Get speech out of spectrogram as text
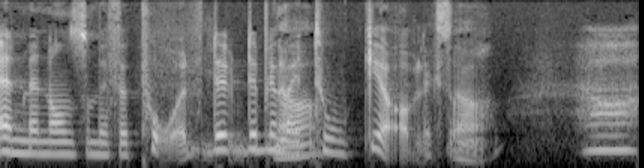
än med någon som är för på. Det, det blir man Ja. ju tokig av liksom. Ja.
